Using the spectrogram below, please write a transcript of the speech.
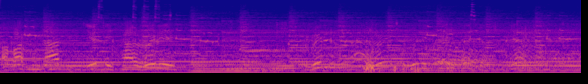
Apart from that, it is a really, really, really, really great session. Yeah.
